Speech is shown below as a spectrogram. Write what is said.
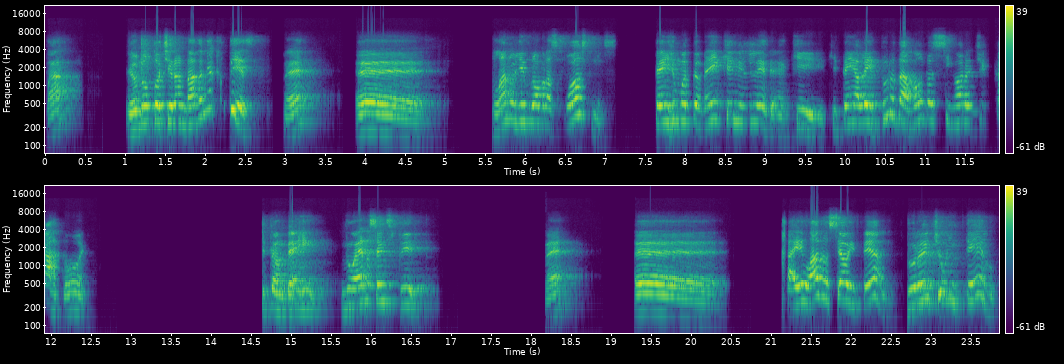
Tá? Eu não estou tirando nada da minha cabeça. Né? É... Lá no livro Obras Póstumas, tem uma também que, ele, que, que tem a leitura da mão da senhora de Cardone, que também não é no centro espírita. Né? É... Aí lá no céu e inferno, durante o enterro,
